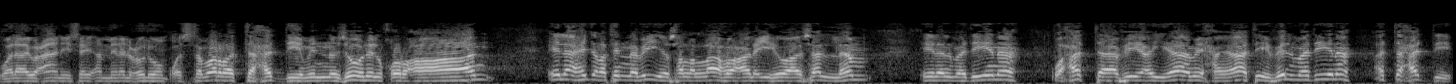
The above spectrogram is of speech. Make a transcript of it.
ولا يعاني شيئا من العلوم. واستمر التحدي من نزول القرآن إلى هجرة النبي صلى الله عليه وسلم إلى المدينة وحتى في أيام حياته في المدينة التحدي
